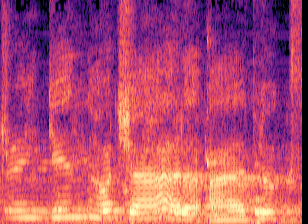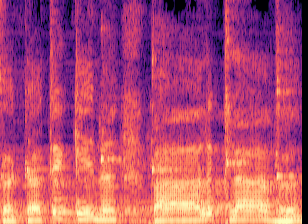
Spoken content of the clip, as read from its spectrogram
Drinking horchata, I'd look psychotic in a balaclava.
